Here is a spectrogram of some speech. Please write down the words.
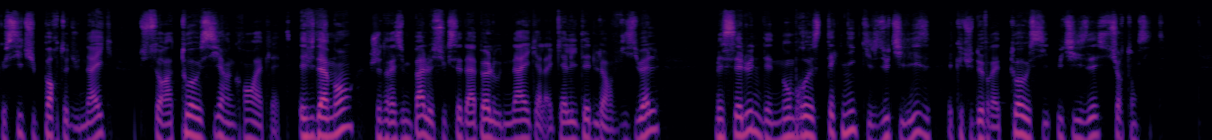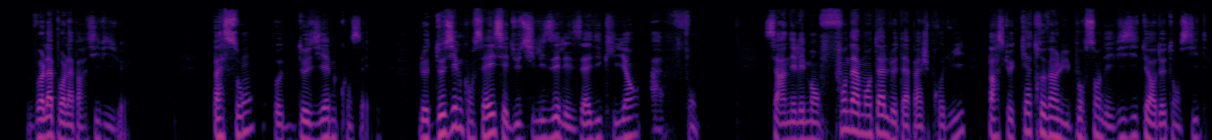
que si tu portes du Nike, tu seras toi aussi un grand athlète. Évidemment, je ne résume pas le succès d'Apple ou de Nike à la qualité de leur visuel, mais c'est l'une des nombreuses techniques qu'ils utilisent et que tu devrais toi aussi utiliser sur ton site. Voilà pour la partie visuelle. Passons au deuxième conseil. Le deuxième conseil, c'est d'utiliser les avis clients à fond. C'est un élément fondamental de ta page produit parce que 88% des visiteurs de ton site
